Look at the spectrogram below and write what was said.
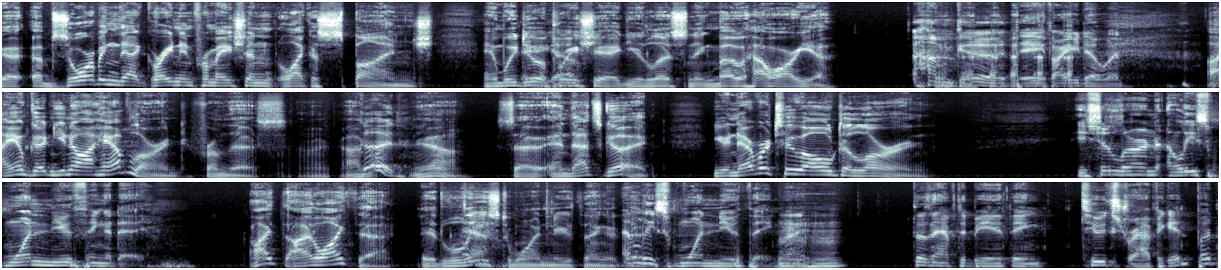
uh, absorbing that great information like a sponge. And we do you go. appreciate you listening. Mo, how are you? I'm good, Dave. How are you doing? I am good. You know, I have learned from this. I'm- Good. Yeah. So, and that's good. You're never too old to learn. You should learn at least one new thing a day. I I like that. At least one new thing a day. At least one new thing, right? Mm-hmm. Doesn't have to be anything too extravagant, but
